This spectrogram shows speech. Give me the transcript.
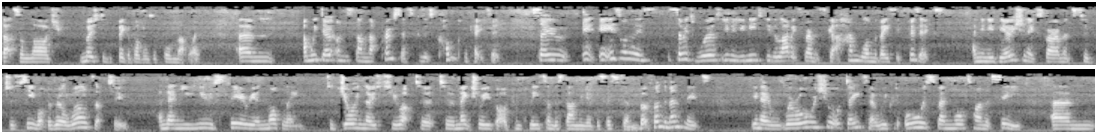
That's a large, most of the bigger bubbles are formed that way. Um, and we don't understand that process because it's complicated. So it, it is one of those, so it's worth, you know, you need to do the lab experiments to get a handle on the basic physics and you need the ocean experiments to, to see what the real world's up to. And then you use theory and modeling to join those two up to, to make sure you've got a complete understanding of the system. But fundamentally it's, you know, we're always short of data. We could always spend more time at sea. Um,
